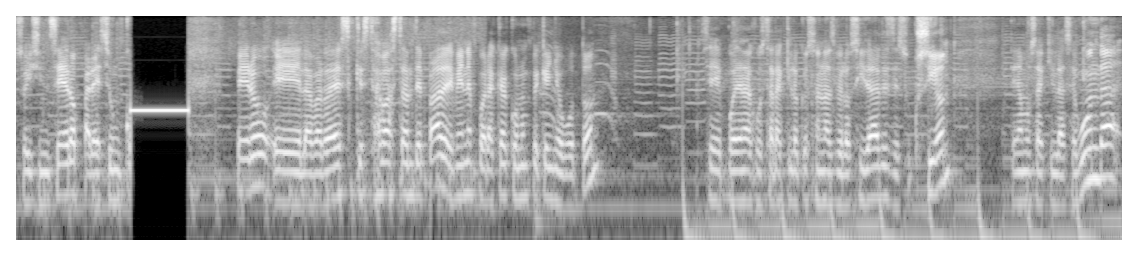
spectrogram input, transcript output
Soy sincero, parece un con... Pero eh, la verdad es que está bastante padre. Viene por acá con un pequeño botón. Se pueden ajustar aquí lo que son las velocidades de succión. Tenemos aquí la segunda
